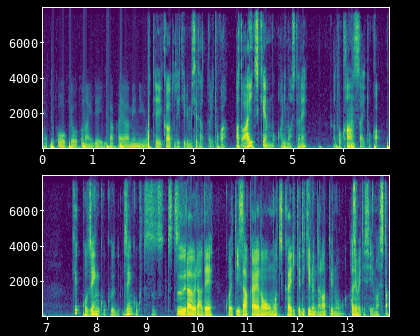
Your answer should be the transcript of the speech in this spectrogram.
えっ、と、東京都内で居酒屋メニューをテイクアウトできる店だったりとか、あと愛知県もありましたね。あと関西とか。結構全国、全国つつつつ裏裏で、こうやって居酒屋のお持ち帰りってできるんだなっていうのを初めて知りました。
